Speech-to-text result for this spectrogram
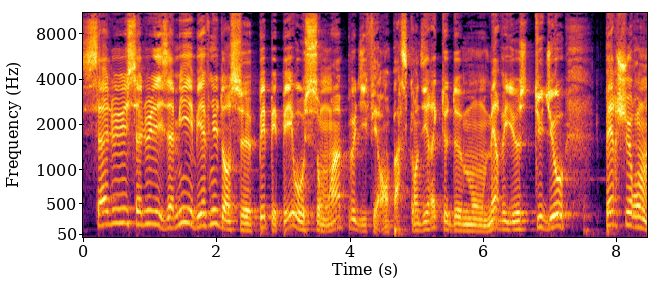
Salut, salut les amis et bienvenue dans ce PPP au son un peu différent parce qu'en direct de mon merveilleux studio Percheron.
